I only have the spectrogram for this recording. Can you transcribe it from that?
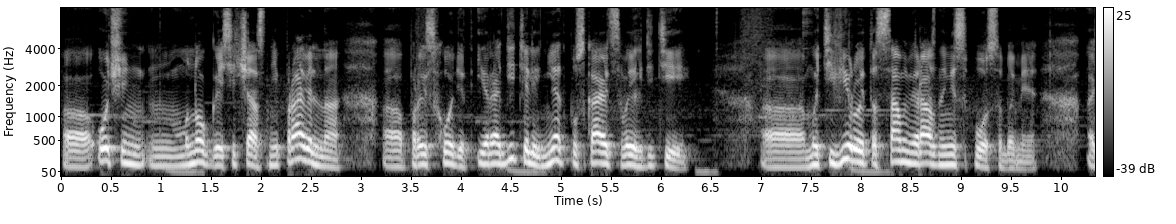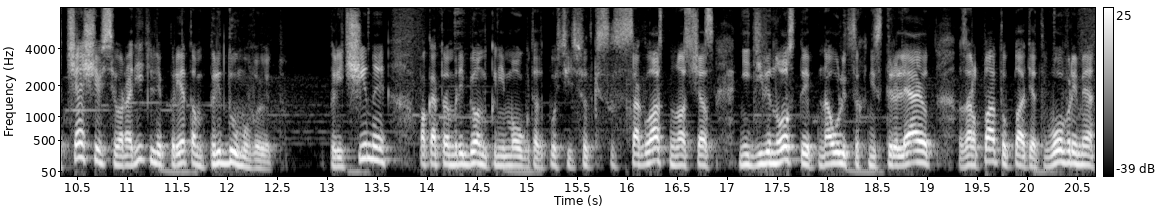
э, очень многое сейчас неправильно э, происходит, и родители не отпускают своих детей. Э, мотивируя это самыми разными способами. Чаще всего родители при этом придумывают причины, по которым ребенка не могут отпустить. Все-таки согласны, у нас сейчас не 90-е, на улицах не стреляют, зарплату платят вовремя,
